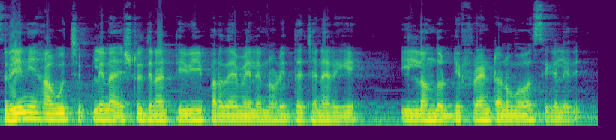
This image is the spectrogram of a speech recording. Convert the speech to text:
ಶ್ರೀನಿ ಹಾಗೂ ಚಿಪ್ಲಿನ ಎಷ್ಟು ದಿನ ಟಿವಿ ಪರದೆ ಮೇಲೆ ನೋಡಿದ್ದ ಜನರಿಗೆ ಇಲ್ಲೊಂದು ಡಿಫ್ರೆಂಟ್ ಅನುಭವ ಸಿಗಲಿದೆ.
